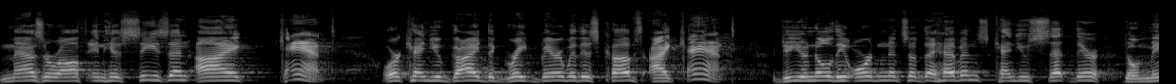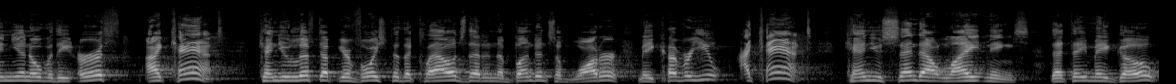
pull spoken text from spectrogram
Mazzaroth in his season? I can't. Or can you guide the great bear with his cubs? I can't. Do you know the ordinance of the heavens? Can you set their dominion over the earth? I can't. Can you lift up your voice to the clouds that an abundance of water may cover you? I can't. Can you send out lightnings that they may go?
